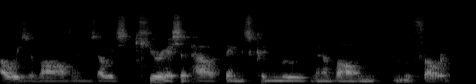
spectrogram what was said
always evolved and was always curious of how things could move and evolve and move forward.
